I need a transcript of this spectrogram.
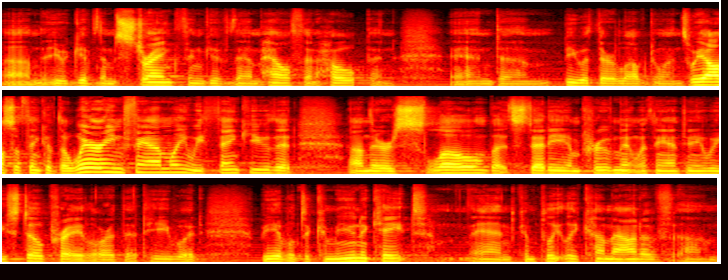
um, that you would give them strength and give them health and hope and, and um, be with their loved ones. We also think of the Waring family. We thank you that um, there's slow but steady improvement with Anthony. We still pray, Lord, that he would be able to communicate and completely come out of um,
